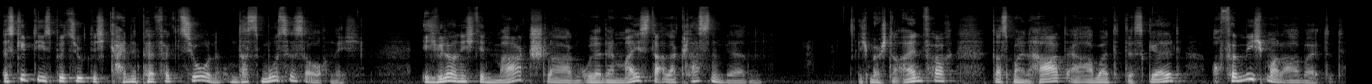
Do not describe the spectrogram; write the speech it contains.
Es gibt diesbezüglich keine Perfektion und das muss es auch nicht. Ich will auch nicht den Markt schlagen oder der Meister aller Klassen werden. Ich möchte einfach, dass mein hart erarbeitetes Geld auch für mich mal arbeitet.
